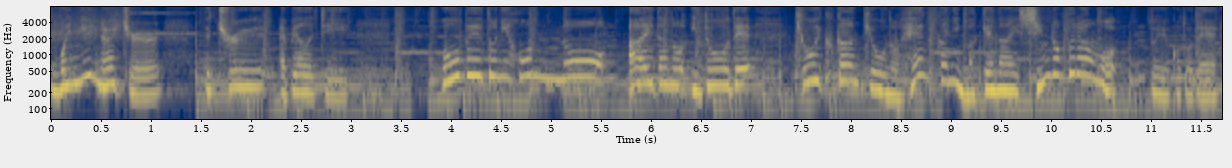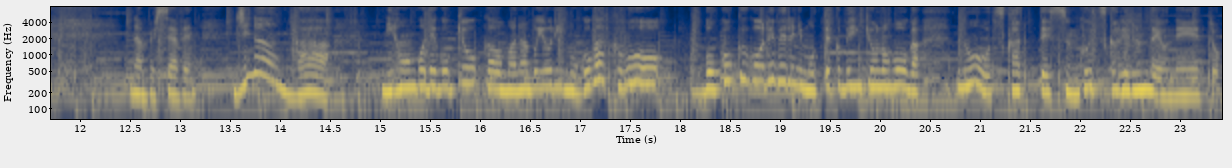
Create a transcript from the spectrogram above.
when you nurture the true ability 欧米と日本の間の移動で教育環境の変化に負けない進路プランをということで No.7 次男が日本語で語教科を学ぶよりも語学を母国語レベルに持っていく勉強の方が脳を使ってすんごい疲れるんだよねと。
